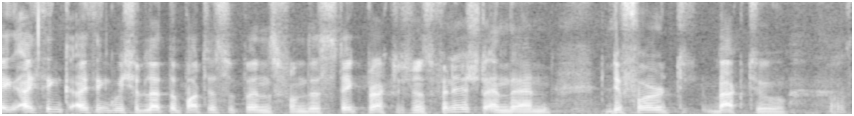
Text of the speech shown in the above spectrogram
I- I think I think we should let the participants from the stake practitioners finish and then defer t- back to us.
